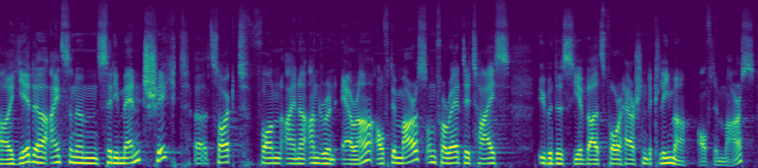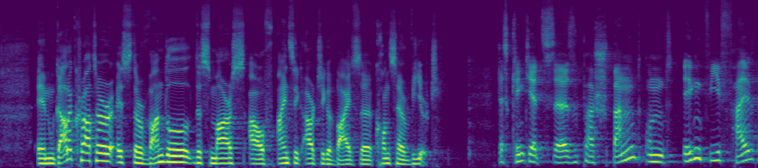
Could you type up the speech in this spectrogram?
Äh, jede einzelne Sedimentschicht äh, zeugt von einer anderen Ära auf dem Mars und verrät Details über das jeweils vorherrschende Klima auf dem Mars. Im Gale-Krater ist der Wandel des Mars auf einzigartige Weise konserviert. Das klingt jetzt äh, super spannend und irgendwie fall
